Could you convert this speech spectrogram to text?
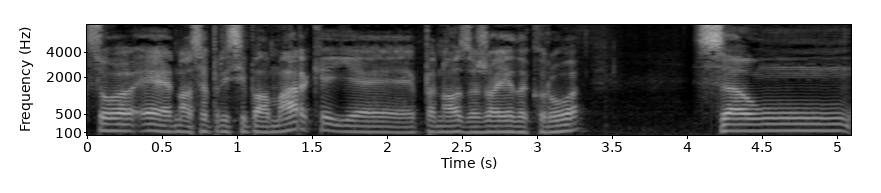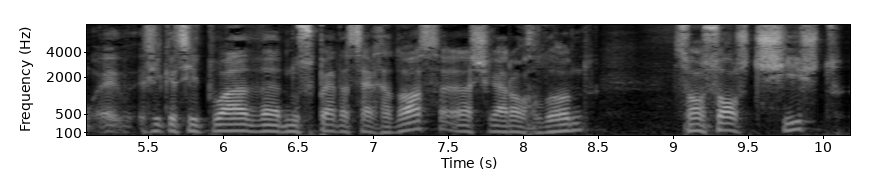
que é a nossa principal marca e é para nós a joia da coroa, são, eh, fica situada no sopé da Serra Dossa, a chegar ao Redondo. São solos de xisto,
